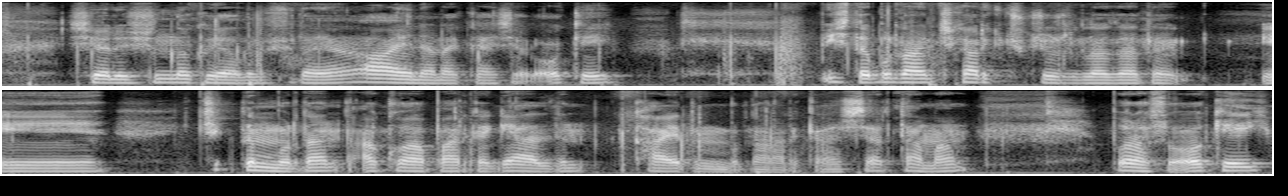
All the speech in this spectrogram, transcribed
Şöyle şunu da koyalım şuraya. Aynen arkadaşlar okey. İşte buradan çıkar küçük çocuklar zaten. Ee, çıktım buradan. Aqua Park'a geldim. Kaydım buradan arkadaşlar. Tamam. Burası okey.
